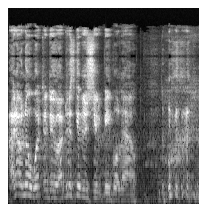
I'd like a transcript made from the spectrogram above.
I don't know what to do. I'm just going to shoot people now.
